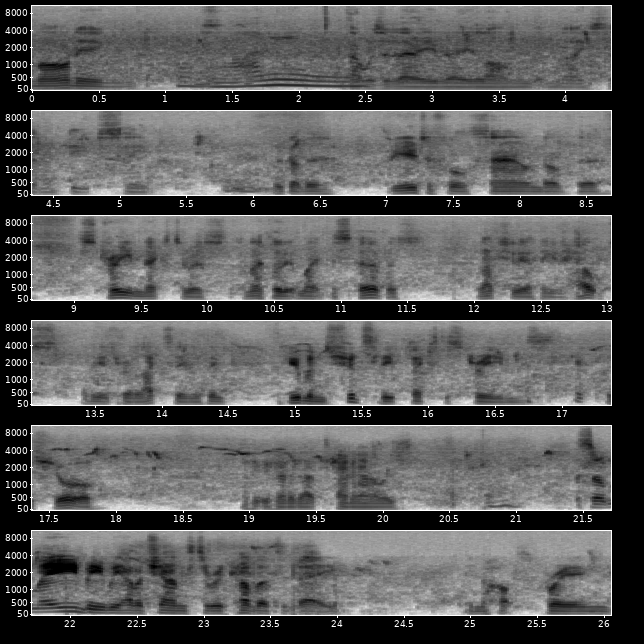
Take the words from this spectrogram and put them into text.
Chiangdao. Good morning. morning That was a very, very long and nice and deep sleep. We've got the beautiful sound of the stream next to us, and I thought it might disturb us. But actually, I think it helps. I think it's relaxing. I think humans should sleep next to streams, for sure. I think we've had about 10 hours. So maybe we have a chance to recover today in the hot spring,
